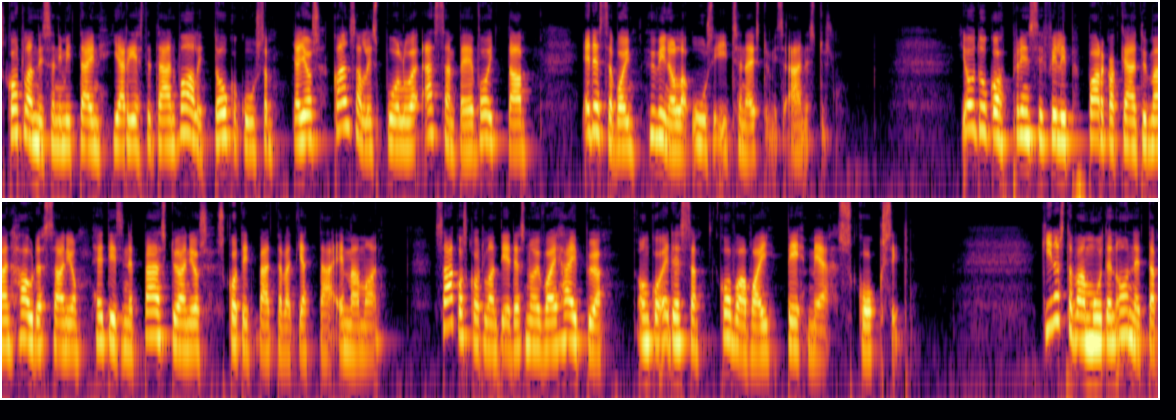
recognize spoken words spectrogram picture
Skotlannissa nimittäin järjestetään vaalit toukokuussa, ja jos kansallispuolue SNP voittaa, edessä voi hyvin olla uusi itsenäistymisäänestys. Joutuuko prinssi Philip Parka kääntymään haudassaan jo heti sinne päästyään, jos skotit päättävät jättää emämaan? Saako Skotlanti edes noin vai häipyä? Onko edessä kova vai pehmeä skoksit? Kiinnostavaa muuten on, että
